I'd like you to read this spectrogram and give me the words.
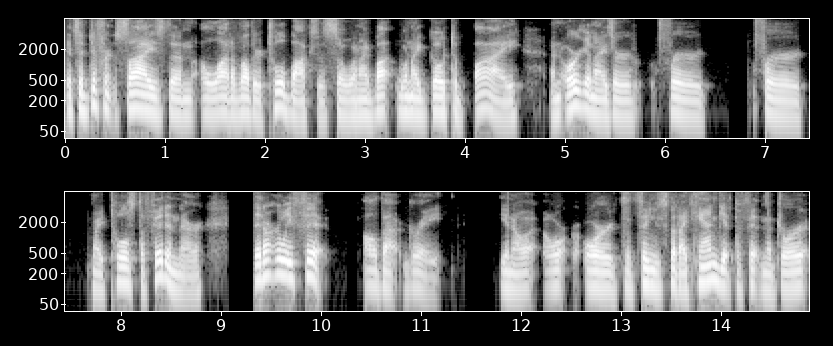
it's a different size than a lot of other toolboxes. So when I bought when I go to buy an organizer for for my tools to fit in there, they don't really fit all that great you know or or the things that i can get to fit in the drawer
